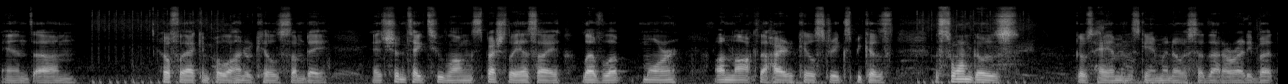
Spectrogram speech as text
and um, hopefully I can pull 100 kills someday. It shouldn't take too long, especially as I level up more, unlock the higher kill streaks, because the Swarm goes goes ham in this game. I know I said that already, but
